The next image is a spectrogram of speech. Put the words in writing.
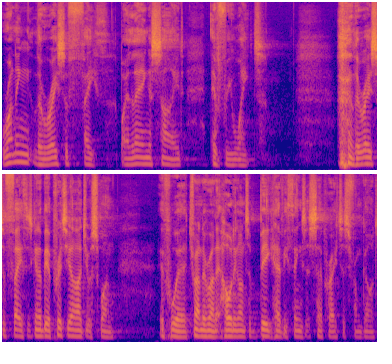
Running the race of faith by laying aside every weight. the race of faith is going to be a pretty arduous one if we're trying to run it holding on to big, heavy things that separate us from God.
